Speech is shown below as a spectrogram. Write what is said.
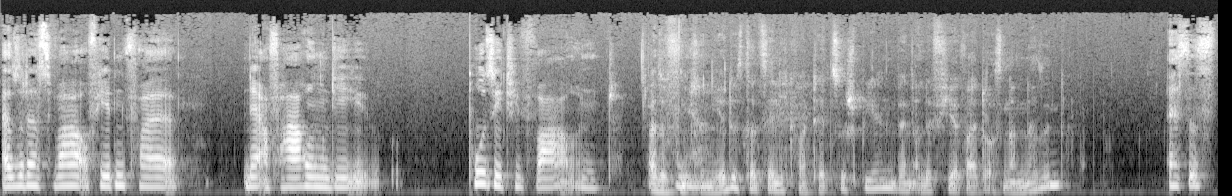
also das war auf jeden Fall eine Erfahrung, die positiv war und also funktioniert ja. es tatsächlich Quartett zu spielen, wenn alle vier weit auseinander sind? Es ist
